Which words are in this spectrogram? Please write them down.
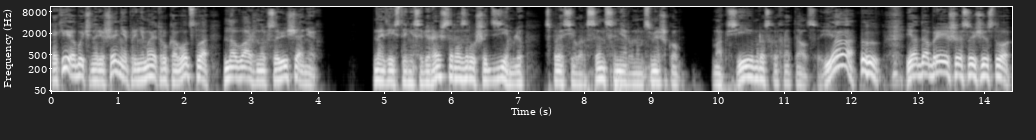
Какие обычно решения принимает руководство на важных совещаниях? «Надеюсь, ты не собираешься разрушить землю?» — спросил Арсен с нервным смешком. Максим расхохотался. «Я? Я добрейшее существо.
